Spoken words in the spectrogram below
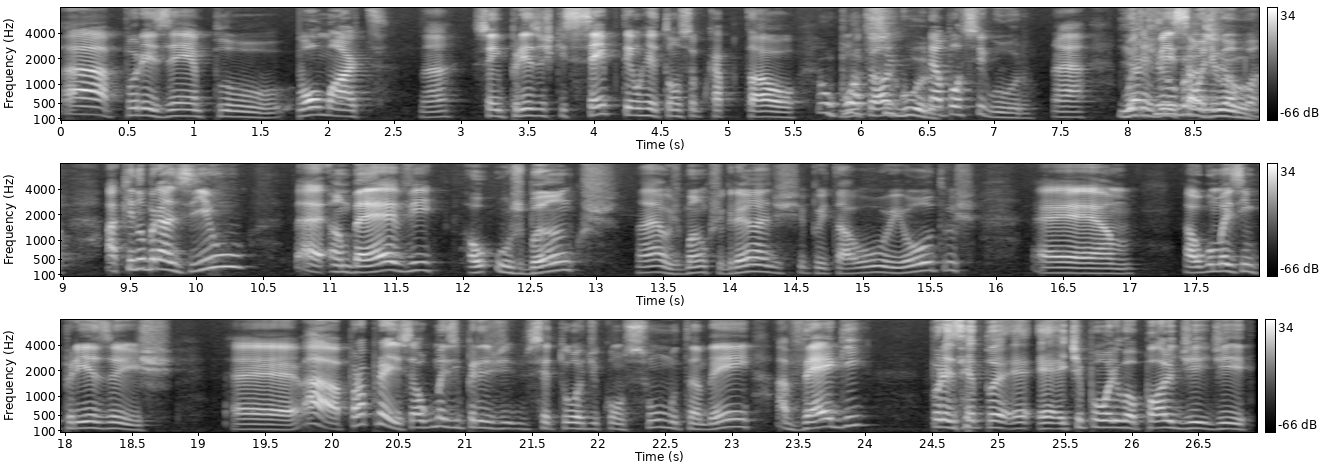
Ah, por exemplo, Walmart, né? São empresas que sempre têm um retorno sobre capital. É um porto alto. seguro. É um porto seguro. Né? Muitas vezes no Brasil? são Aqui no Brasil, é, Ambev, os bancos, né? os bancos grandes, tipo Itaú e outros. É, algumas empresas é, ah, próprias, algumas empresas do setor de consumo também. A VEG, por exemplo, é, é, é tipo um oligopólio de, de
